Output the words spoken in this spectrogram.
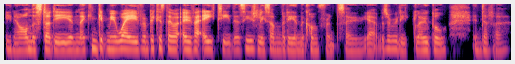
you know, on the study and they can give me a wave. And because they were over 80, there's usually somebody in the conference. So yeah, it was a really global endeavor.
